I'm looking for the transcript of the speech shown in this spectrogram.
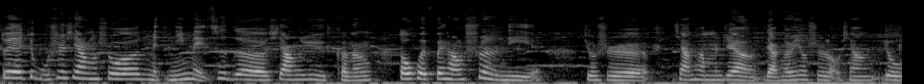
对呀，就不是像说每你每次的相遇可能都会非常顺利，就是像他们这样两个人又是老乡，又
